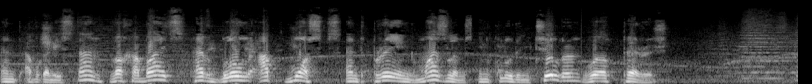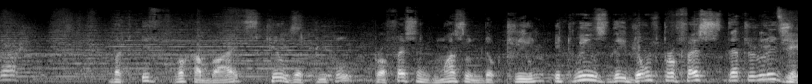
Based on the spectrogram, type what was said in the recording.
and Afghanistan, Wahhabites have blown up mosques and praying Muslims, including children, were perished. But if Wahhabites kill the people professing Muslim doctrine, it means they don't profess that religion.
